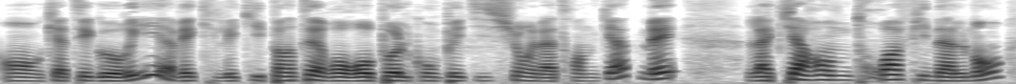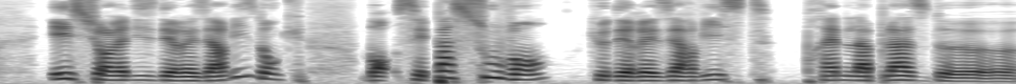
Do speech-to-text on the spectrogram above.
en catégorie, avec l'équipe Inter Europol Compétition et la 34, mais la 43 finalement est sur la liste des réservistes. Donc, bon, c'est pas souvent que des réservistes prennent la place de,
